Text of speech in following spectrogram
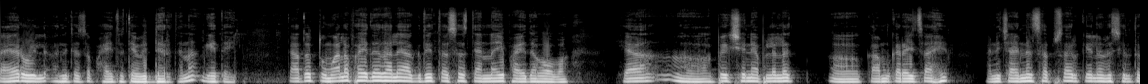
तयार होईल आणि त्याचा फायदा त्या विद्यार्थ्यांना घेता येईल. आता तुम्हाला फायदा झाला आहे अगदी तसंच त्यांनाही फायदा व्हावा. ह्या अपेक्षेने आपल्याला काम करायचं आहे. आणि चॅनल सबस्क्राईब केलं नसेल तर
